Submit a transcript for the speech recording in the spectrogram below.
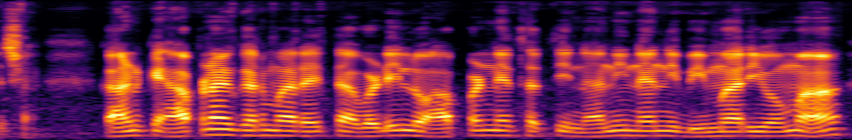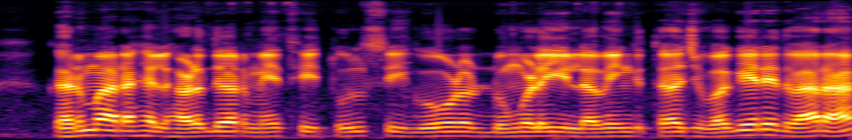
છે. કારણ કે આપણા ઘરમાં રહેતા વડીલો આપણને થતી નાની નાની બીમારીઓમાં ઘરમાં રહેલ હળદર, મેથી, તુલસી, ગોળ, ડુંગળી, લવિંગ, તજ વગેરે દ્વારા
